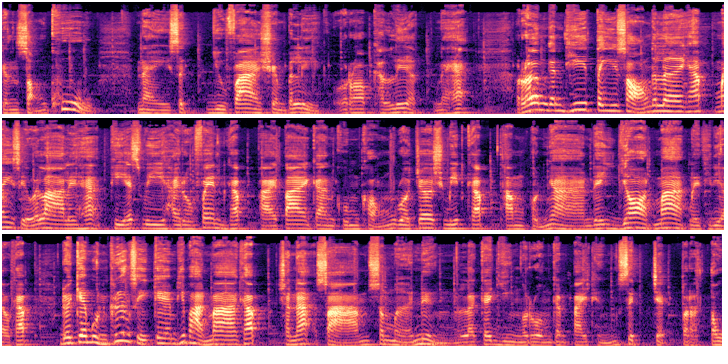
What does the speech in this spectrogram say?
กัน 2 คู่ ในศึกยูฟาแชมเปี้ยนลีกรอบคัดเลือกนะฮะ เริ่มกันที่ตี 2 กันเลยครับ ไม่เสียเวลาเลยฮะ PSV h y d r o f e n ครับ ภายใต้การคุมของโรเจอร์ชมิดครับทำผลงานได้ยอดมากเลยทีเดียวครับ โดยเกมอุ่นเครื่องสีเกมที่ผ่านมาครับ ชนะ 3 เสมอ 1 แล้วก็ยิงรวมกันไปถึง 17 ประตู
